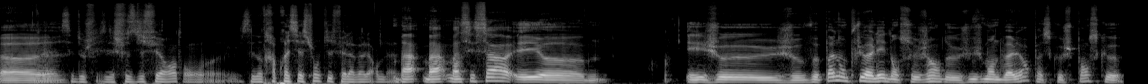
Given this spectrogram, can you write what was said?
Euh, Ouais, c'est deux choses- des choses différentes. on- C'est notre appréciation qui fait la valeur de la. bah, bah, bah c'est ça. Et, euh, et je, je veux pas non plus aller dans ce genre de jugement de valeur parce que je pense que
